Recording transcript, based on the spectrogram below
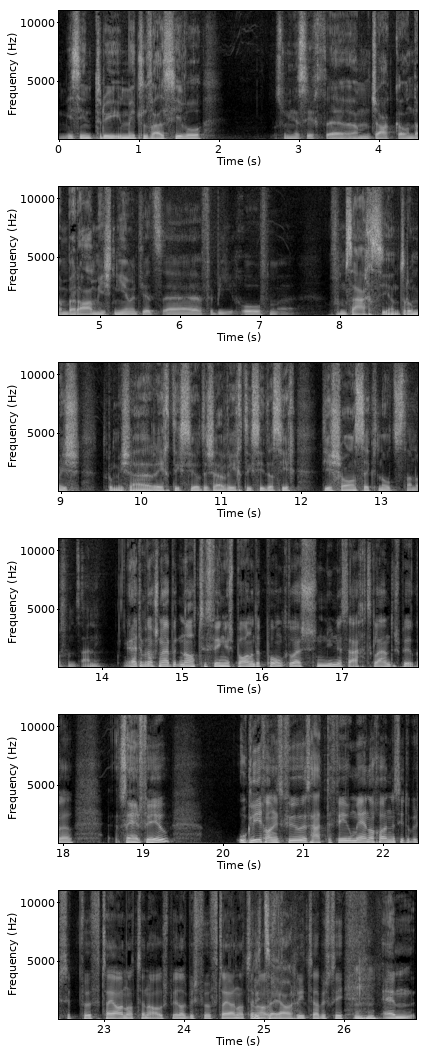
Wir sind drei im Mittelfeld, die aus meiner Sicht äh, am Jacka und am Berami ist niemand jetzt äh, vorbeigekommen auf dem, auf dem 6. Und darum ist, darum ist auch richtig oder ist auch wichtig, dass ich die Chance genutzt habe auf dem 10. Reden wir doch schnell über die Nazis. Das finde ich ein spannender Punkt. Du hast 69 Länderspiele, gell? Sehr viel. Und gleich habe ich das Gefühl, es hätte viel mehr noch können sein. Du bist seit 15 Jahren Nationalspieler, also bist 15 Jahre Nationalspieler. 13 Jahre. 13 bist du mhm. ähm,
